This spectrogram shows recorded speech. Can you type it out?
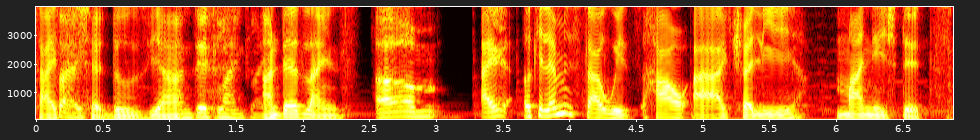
Tight. schedules? Yeah. and deadlines? Like, and deadlines. Um, I okay. Let me start with how I actually managed it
